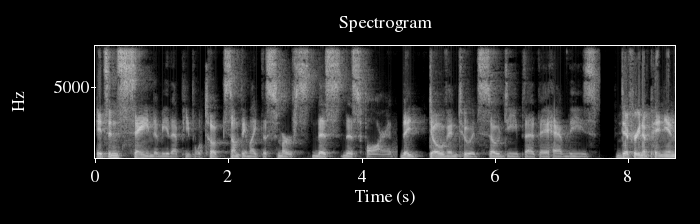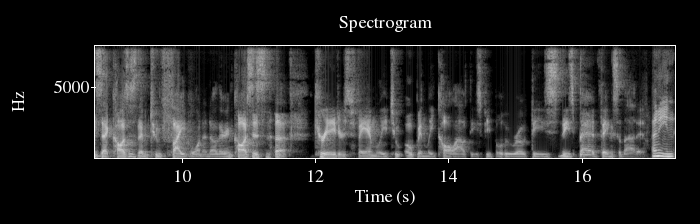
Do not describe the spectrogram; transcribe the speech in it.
it's insane to me that people took something like the Smurfs this this far. They dove into it so deep that they have these differing opinions that causes them to fight one another and causes the creator's family to openly call out these people who wrote these these bad things about it. I mean,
